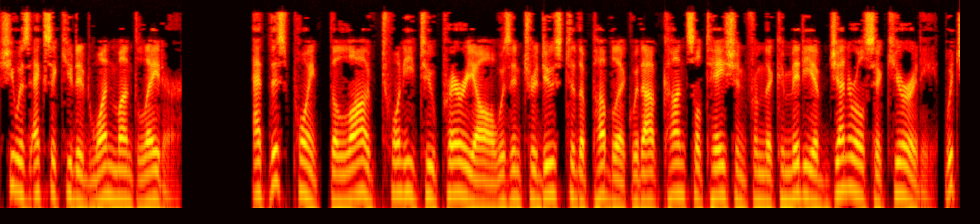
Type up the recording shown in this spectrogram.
she was executed one month later. At this point, the law of 22 Prairial was introduced to the public without consultation from the Committee of General Security, which,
